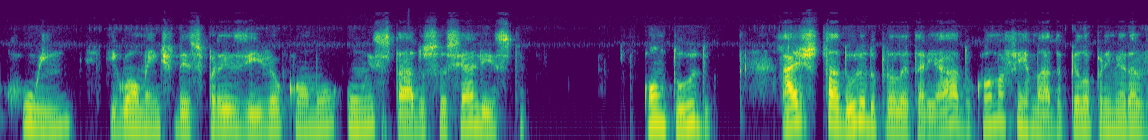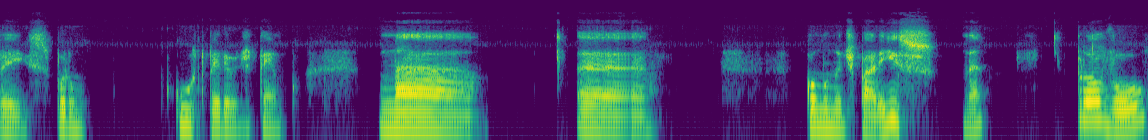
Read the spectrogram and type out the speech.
ruim, igualmente desprezível como um Estado socialista. Contudo, a ditadura do proletariado, como afirmada pela primeira vez por um curto período de tempo na é, Comuna de Paris, né, provou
